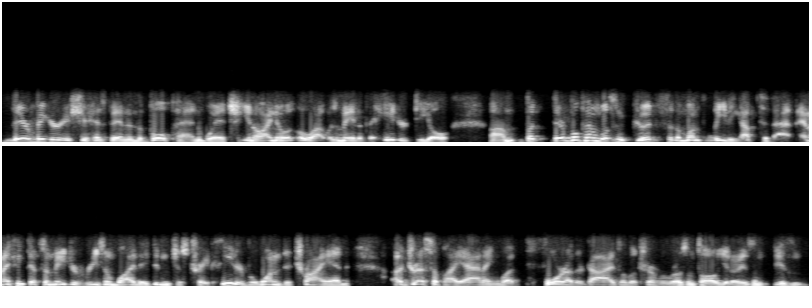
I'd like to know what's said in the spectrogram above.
Their bigger issue has been in the bullpen, which, you know, I know a lot was made of the Hader deal, um, but their bullpen wasn't good for the month leading up to that. And I think that's a major reason why they didn't just trade Hader, but wanted to try and address it by adding what four other guys. Although Trevor Rosenthal, you know, isn't isn't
